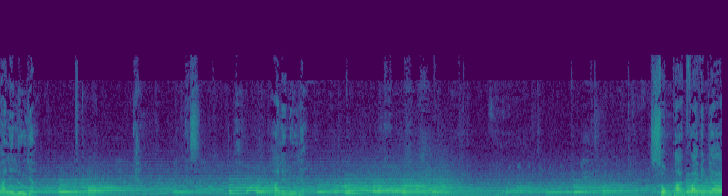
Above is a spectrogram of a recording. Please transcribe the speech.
hallelujah yes hallelujah ส่งผ่านฝ่ายวิญญาณ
